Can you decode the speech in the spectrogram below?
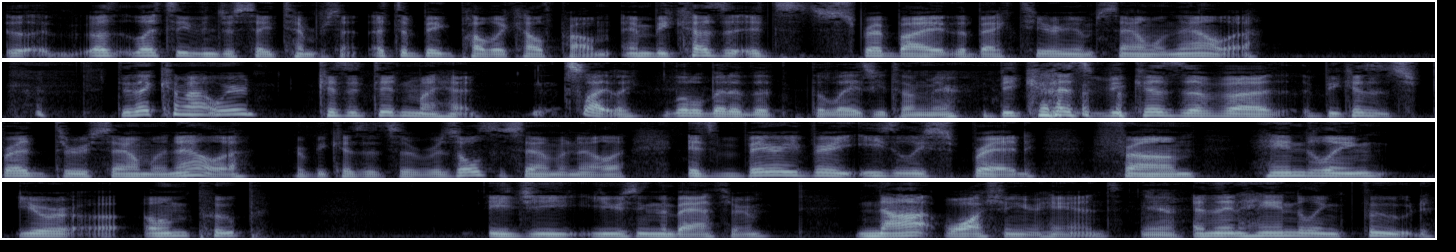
let's even just say ten percent. That's a big public health problem, and because it's spread by the bacterium Salmonella. did that come out weird? Because it did in my head. Slightly. A little bit of the, the lazy tongue there. because because of uh, because it's spread through salmonella or because it's a result of salmonella, it's very very easily spread from handling your uh, own poop, e.g., using the bathroom, not washing your hands, Yeah. and then handling food,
